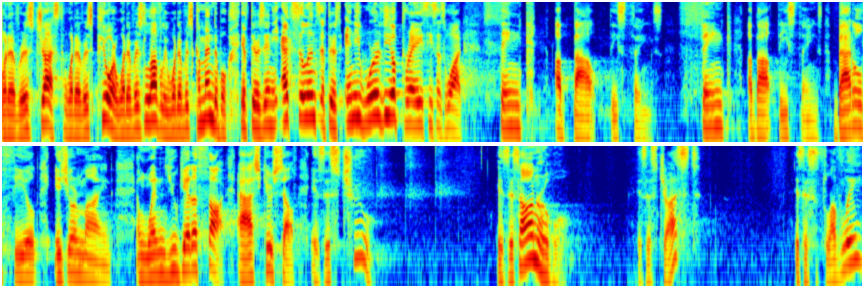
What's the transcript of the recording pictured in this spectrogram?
whatever is just, whatever is pure, whatever is lovely, whatever is commendable, if there's any excellence, if there's any worthy of praise, he says, What? Think about these things. Think about these things. Battlefield is your mind. And when you get a thought, ask yourself is this true? Is this honorable? Is this just? Is this lovely?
